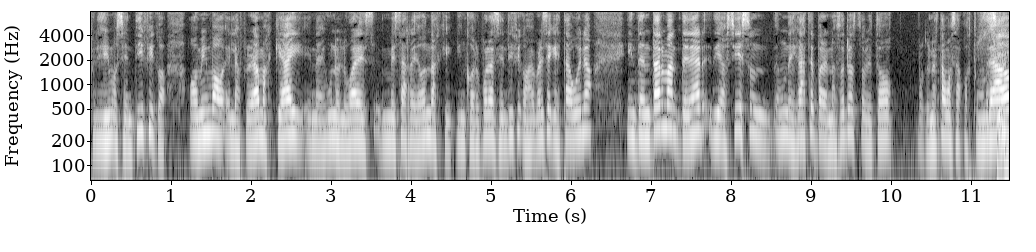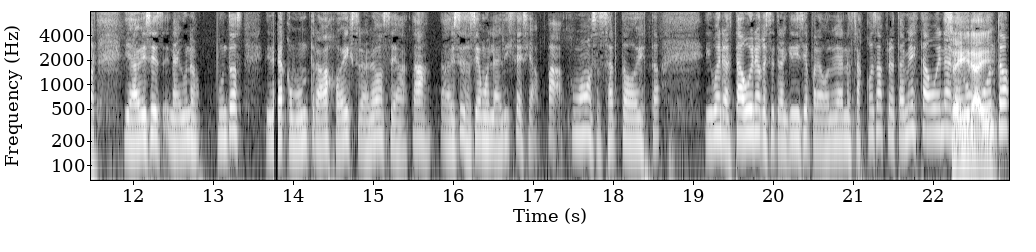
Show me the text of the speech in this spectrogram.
periodismo científico, o mismo en los programas que hay en algunos lugares, mesas redondas que, que incorporan científicos. Me parece que está bueno intentar mantener, digo, sí es un, un desgaste para nosotros, sobre todo porque no estamos acostumbrados y a veces en algunos puntos era como un trabajo extra, ¿no? O sea, ta, a veces hacíamos la lista y decía, pa, ¿cómo vamos a hacer todo esto? Y bueno, está bueno que se tranquilice para volver a nuestras cosas, pero también está bueno en algún ahí. punto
